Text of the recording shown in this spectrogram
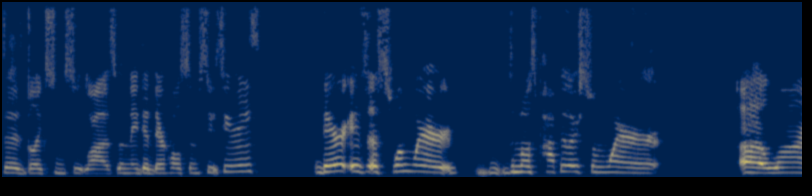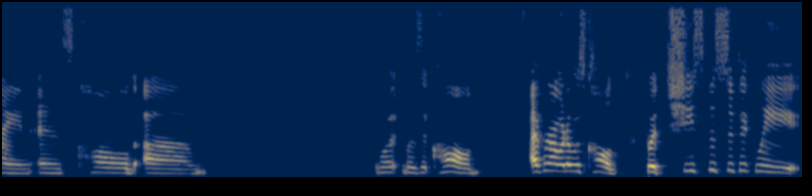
the like swimsuit laws when they did their whole swimsuit series. There is a swimwear, the most popular swimwear uh, line, and it's called um, what was it called? I forgot what it was called, but she specifically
